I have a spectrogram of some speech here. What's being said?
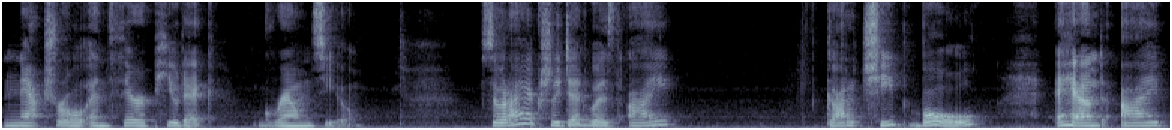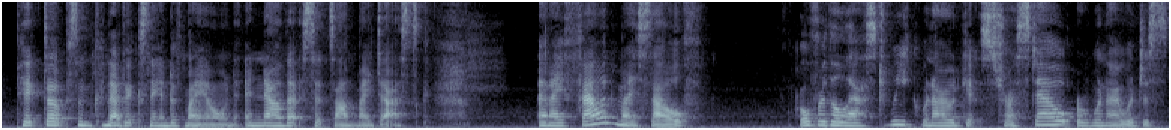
natural and therapeutic grounds you. So, what I actually did was I got a cheap bowl and I picked up some kinetic sand of my own, and now that sits on my desk. And I found myself over the last week when I would get stressed out or when I would just,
